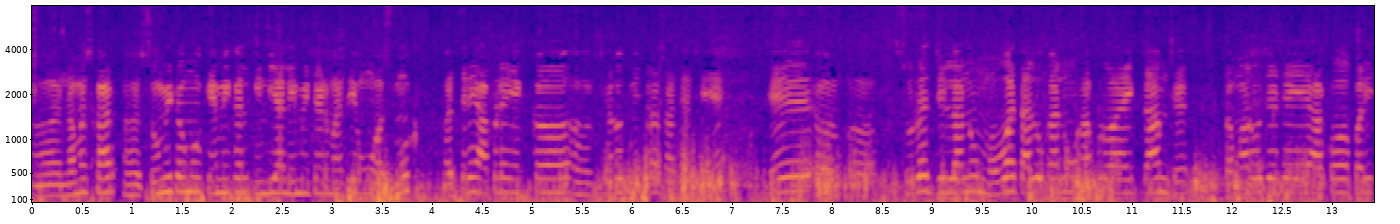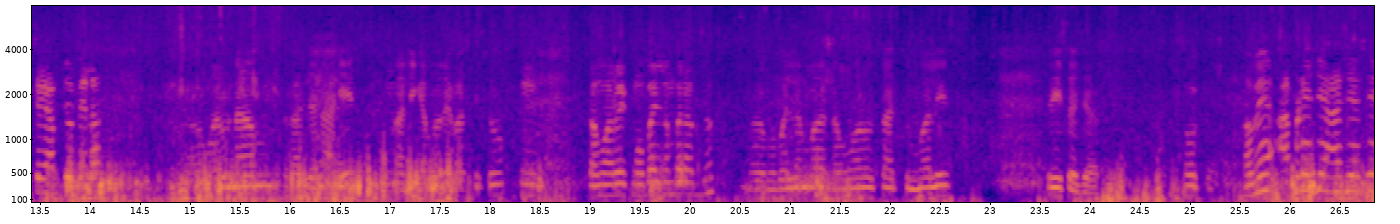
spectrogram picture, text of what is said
નમસ્કાર. સુમિટોમો કેમિકલ ઇન્ડિયા લિમિટેડમાંથી હું હસમુખ. અત્રે આપણે એક ખેડૂત મિત્ર સાથે છીએ જે સુરત જિલ્લાનું મહુવા તાલુકાનું આપણું આ એક ગામ છે. તમારો જે છે એ આખો પરિચય આપજો પહેલાં. મારું નામ રાજન આહિર. ગાંધી ગામનો રહેવાસી છું. તમારો એક મોબાઈલ નંબર આપજો. મારો મોબાઈલ નંબર નવ્વાણું સાત ચુમ્માલીસ ત્રીસ હજાર. ઓકે. હવે આપણે જે આજે છે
